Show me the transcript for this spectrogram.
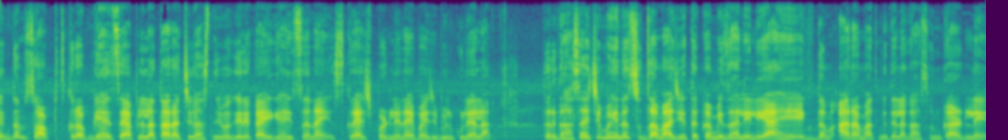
एकदम सॉफ्ट स्क्रब घ्यायचं आहे आपल्याला. ताराची घासणी वगैरे काही घ्यायचं नाही. स्क्रॅच पडले नाही पाहिजे बिलकुल याला. तर घासायची मेहनतसुद्धा माझी इथं कमी झालेली आहे. एकदम आरामात मी त्याला घासून काढले.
